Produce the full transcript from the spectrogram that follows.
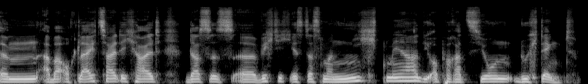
Ähm, aber auch gleichzeitig halt, dass es äh, wichtig ist, dass man nicht mehr die Operation durchdenkt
